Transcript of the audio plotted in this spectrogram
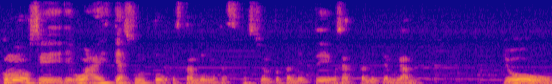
¿Cómo se llegó a este asunto estando en otra situación totalmente, o sea, totalmente amigable? Yo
